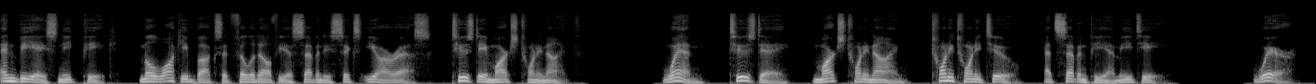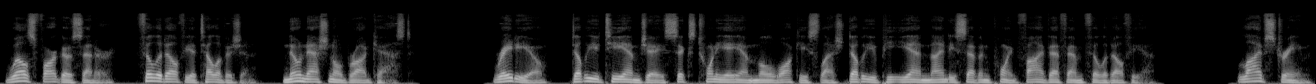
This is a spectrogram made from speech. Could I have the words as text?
NBA Sneak Peek Milwaukee Bucks at Philadelphia 76 ERS, Tuesday, March 29th. When? Tuesday, March 29, 2022, at 7 p.m. ET. Where? Wells Fargo Center, Philadelphia Television, no national broadcast. Radio, WTMJ 620 AM Milwaukee slash WPEN 97.5 FM Philadelphia. Live stream,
